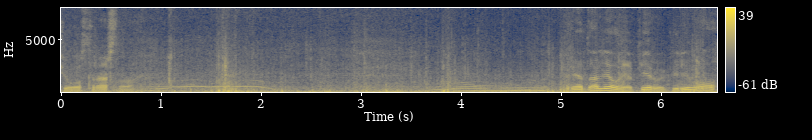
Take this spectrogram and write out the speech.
Ничего страшного. Преодолел я первый перевал.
